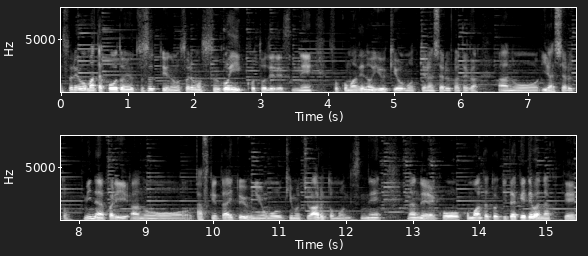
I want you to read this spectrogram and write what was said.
それをまた行動に移すっていうのもそれもすごいことでですねそこまでの勇気を持ってらっしゃる方があのいらっしゃると。みんなやっぱりあの助けたいというふうに思う気持ちはあると思うんですね。なんでこう困った時だけではなくて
